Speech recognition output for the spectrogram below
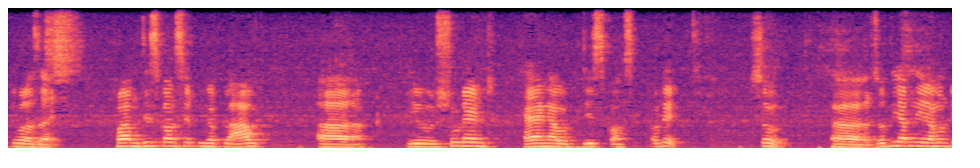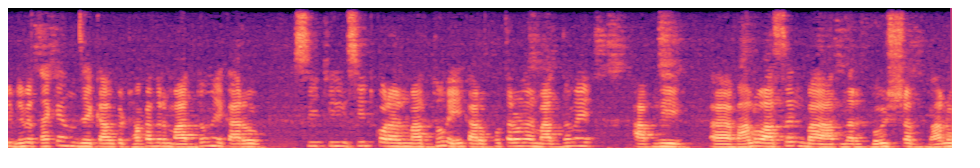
কি বলা যায়? From this concept you have to out you shouldn't hang out this concept okay so যদি আপনি এমনটি ভেবে থাকেন যে কাউকে ঠকানোর মাধ্যমে, কারও সিটি, সিট করার মাধ্যমে, কারও প্রতারণার মাধ্যমে আপনি ভালো আছেন বা আপনার ভবিষ্যৎ ভালো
